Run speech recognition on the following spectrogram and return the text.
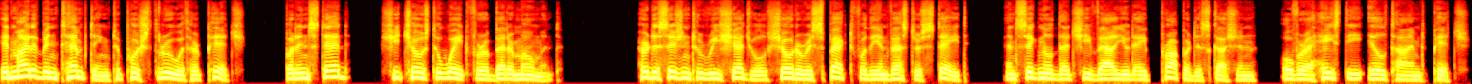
It might have been tempting to push through with her pitch, but instead, she chose to wait for a better moment. Her decision to reschedule showed a respect for the investor's state and signaled that she valued a proper discussion over a hasty, ill timed pitch.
